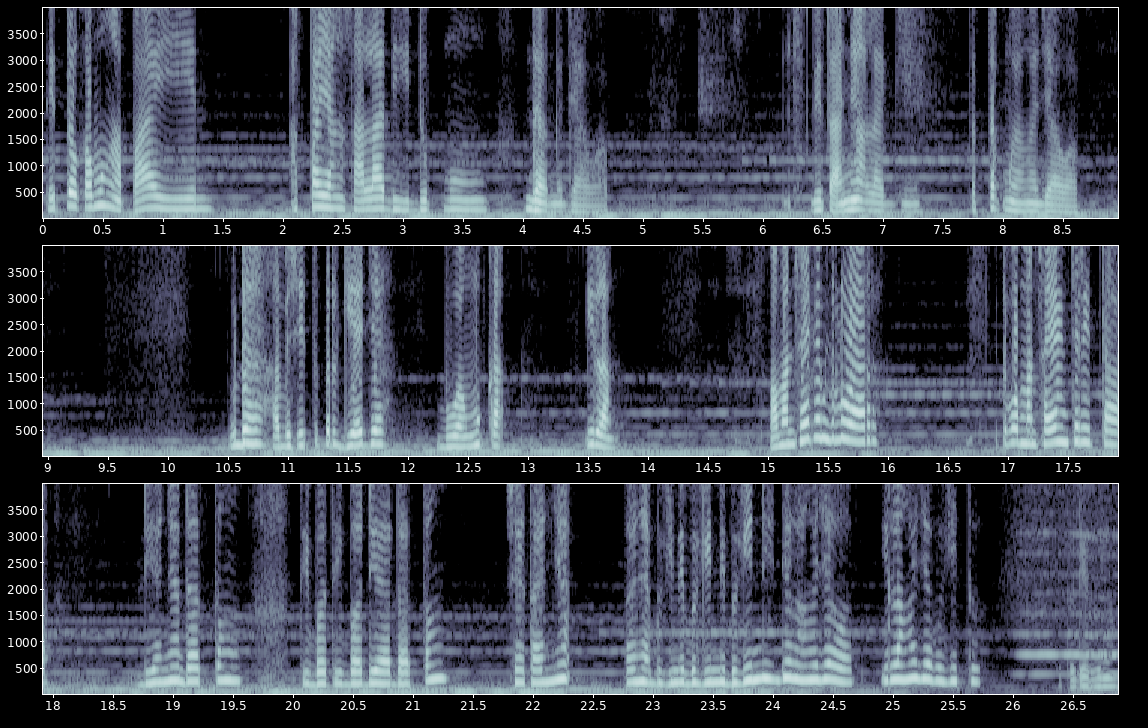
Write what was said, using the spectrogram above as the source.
Tito kamu ngapain? Apa yang salah di hidupmu? Nggak ngejawab. Ditanya lagi tetap nggak ngejawab. Udah habis itu pergi aja buang muka hilang. Paman saya kan keluar. Itu paman saya yang cerita. Dianya datang tiba-tiba dia datang saya tanya tanya begini begini begini dia nggak ngejawab. Hilang aja begitu itu dia bilang.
